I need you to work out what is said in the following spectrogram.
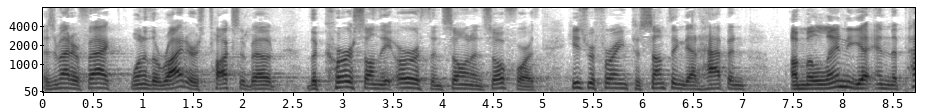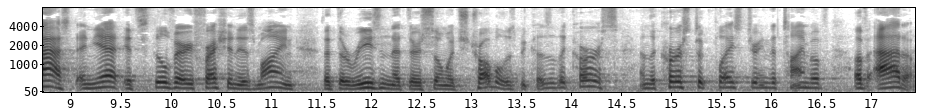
As a matter of fact, one of the writers talks about the curse on the earth and so on and so forth. He's referring to something that happened a millennia in the past, and yet it's still very fresh in his mind that the reason that there's so much trouble is because of the curse, and the curse took place during the time of, of Adam.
